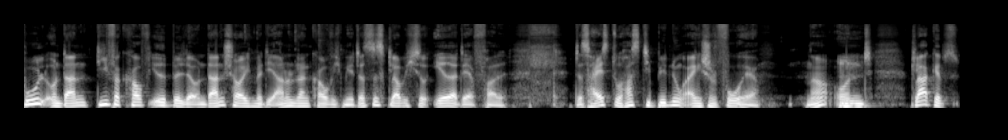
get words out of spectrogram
cool, und dann die verkauft ihre Bilder und dann schaue ich mir die an und dann kaufe ich mir. Das ist, glaube ich, so eher der Fall. Das heißt, du hast die Bindung eigentlich schon vorher. Ne? Und mhm. klar gibt es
